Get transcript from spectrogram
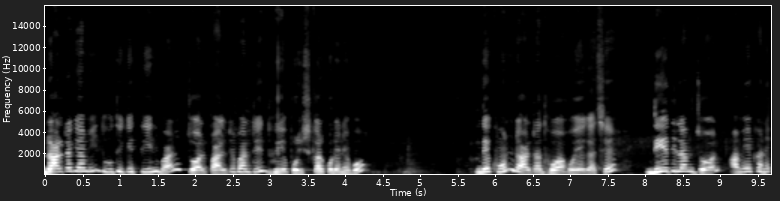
ডালটাকে আমি দু থেকে তিনবার জল পাল্টে পাল্টে ধুয়ে পরিষ্কার করে নেব। দেখুন, ডালটা ধোয়া হয়ে গেছে। দিয়ে দিলাম জল। আমি এখানে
